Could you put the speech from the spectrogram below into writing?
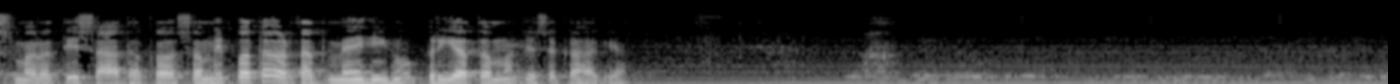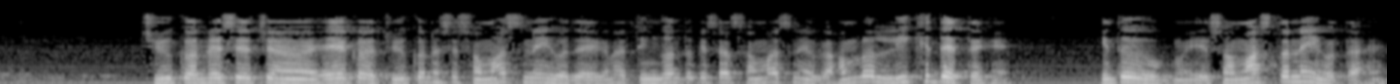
स्मरति साधक। समीपत अर्थात मैं ही हूँ, प्रियतम, जैसे कहा गया। चू करने से एक चू करने से समास नहीं हो जाएगा ना, तिंगंत के साथ समास नहीं होगा। हम लोग लिख देते हैं, किंतु ये समास तो नहीं होता है।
